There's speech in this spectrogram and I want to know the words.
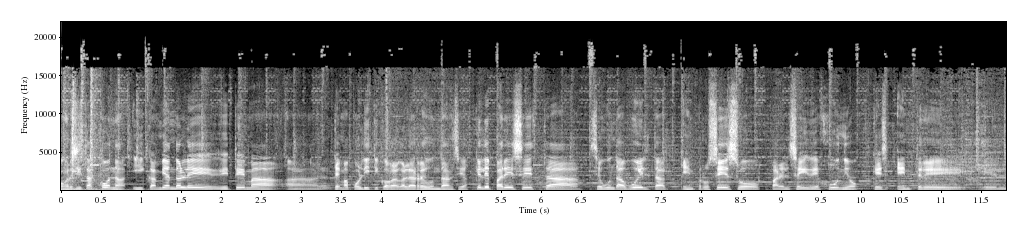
Congresista Ascona, y cambiándole de tema al tema político, valga la redundancia, ¿qué le parece esta segunda vuelta en proceso para el 6 de junio, que es entre el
